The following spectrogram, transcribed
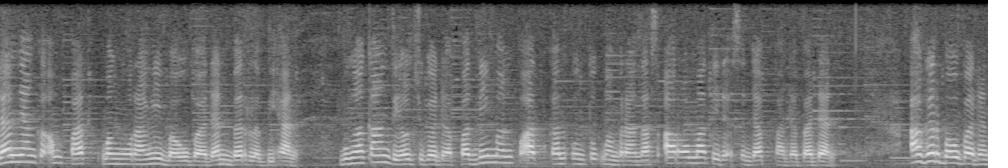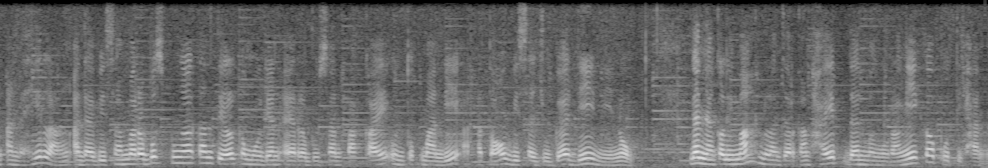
Dan yang keempat, mengurangi bau badan berlebihan. Bunga kantil juga dapat dimanfaatkan untuk memberantas aroma tidak sedap pada badan. Agar bau badan Anda hilang, Anda bisa merebus bunga kantil kemudian air rebusan pakai untuk mandi atau bisa juga diminum. Dan yang kelima, melancarkan haid dan mengurangi keputihan.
